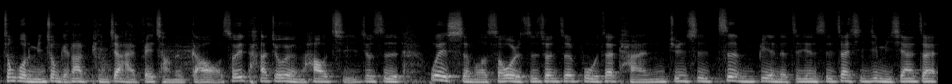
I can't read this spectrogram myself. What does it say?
中国的民众给他的评价还非常的高，所以他就会很好奇，就是为什么《首尔之春》这部在谈军事政变的这件事，在习近平现在在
